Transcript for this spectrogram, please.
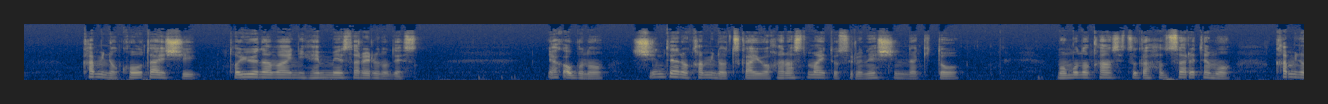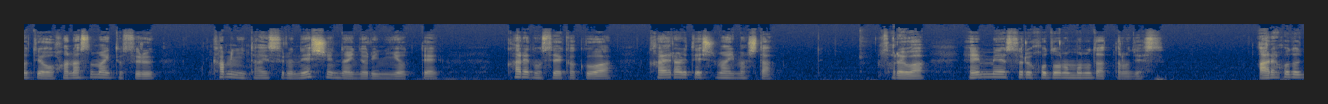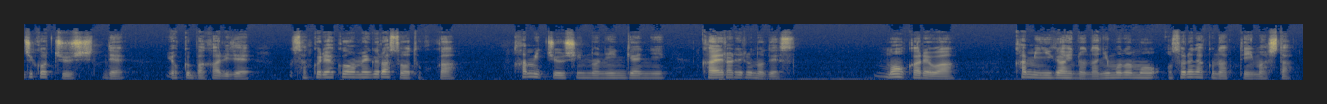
神の皇太子という名前に変名されるのです。ヤコブの死んでの神の使いを話すまいとする熱心な祈祷、桃の関節が外されても神の手を離すまいとする神に対する熱心な祈りによって彼の性格は変えられてしまいました。それは変名するほどのものだったのです。あれほど自己中心で欲ばかりで策略を巡らす男が神中心の人間に変えられるのです。もう彼は神以外の何者も恐れなくなっていました。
